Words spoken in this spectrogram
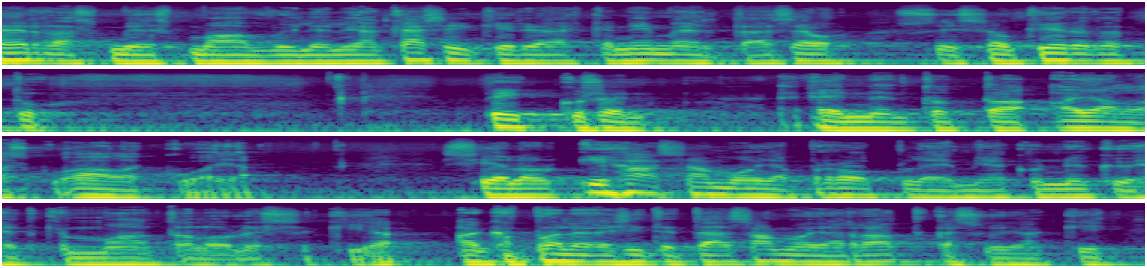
Herrasmies maanviljelijä, käsikirja ehkä nimeltään. Se on, siis se on kirjoitettu pikkusen ennen tota ajanlasku alkua ja siellä on ihan samoja probleemia kuin nykyhetken maataloudessakin ja aika paljon esitetään samoja ratkaisujakin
